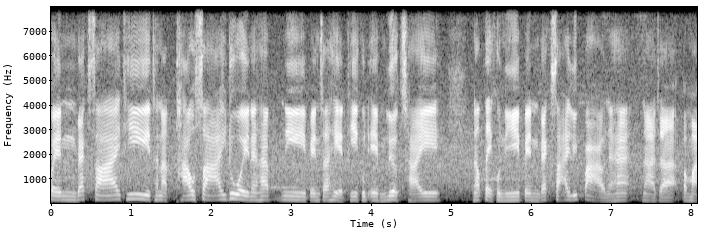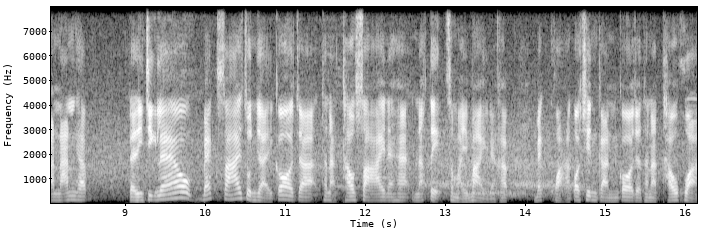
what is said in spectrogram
เป็นแบ็กซ้ายที่ถนัดเท้าซ้ายด้วยนะครับ นี่เป็นสาเหตุที่คุณเอ็มเลือกใช้นักเตะคนนี้เป็นแบ็กซ้ายหรือเปล่านะฮะ น่าจะประมาณนั้นครับ แต่จริงๆแล้วแบ็กซ้ายส่วนใหญ่ก็จะถนัดเท้าซ้ายนะฮะนักเตะสมัยใหม่นะครับแบ็กขวาก็เช่นกันก็จะถนัดเท้าขวา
